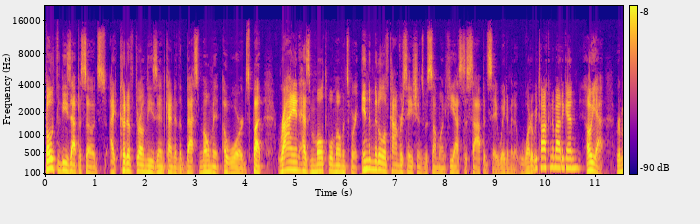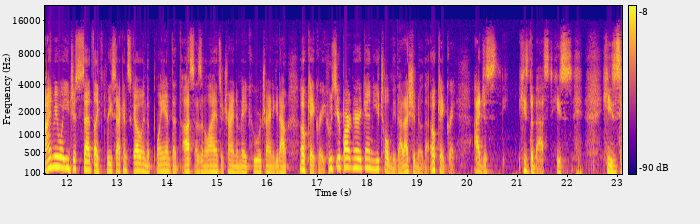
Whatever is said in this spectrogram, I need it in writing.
both of these episodes, I could have thrown these in kind of the best moment awards, but Ryan has multiple moments where, in the middle of conversations with someone, he has to stop and say, Wait a minute, what are we talking about again? Oh, yeah. Remind me what you just said like three seconds ago in the plan that us as an alliance are trying to make, who we're trying to get out. Okay, great. Who's your partner again? You told me that. I should know that. Okay, great. I just, he's the best. He's, he's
